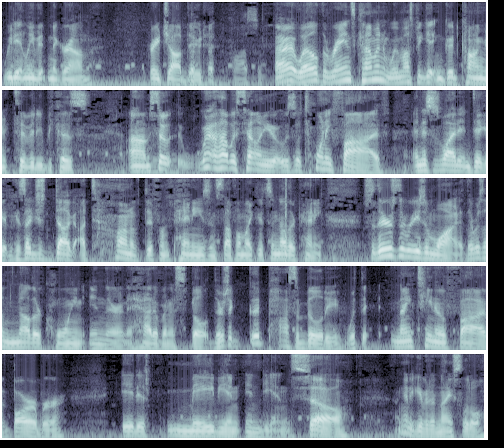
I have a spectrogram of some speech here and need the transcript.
we didn't leave it in the ground. Great job, dude. awesome. All right, well, the rain's coming. We must be getting good connectivity because um, so I was telling you, it was a 25, and this is why I didn't dig it, because I just dug a ton of different pennies and stuff. I'm like, it's another penny. So there's the reason why. There was another coin in there, and it had been a spill. There's a good possibility with the 1905 Barber, it is maybe an Indian. So I'm going to give it a nice little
